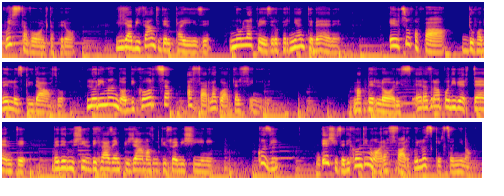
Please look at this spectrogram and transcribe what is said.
Questa volta però gli abitanti del paese non la presero per niente bene e il suo papà, dopo averlo sgridato, lo rimandò di corsa a far la guardia al finile. Ma per Loris era troppo divertente vedere uscire di casa in pigiama tutti i suoi vicini, così decise di continuare a fare quello scherzo ogni notte.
